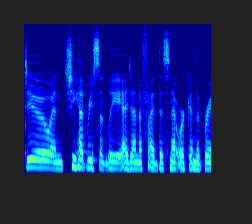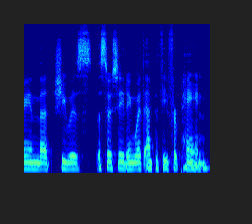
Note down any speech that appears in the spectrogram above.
do. And she had recently identified this network in the brain that she was associating with empathy for pain,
